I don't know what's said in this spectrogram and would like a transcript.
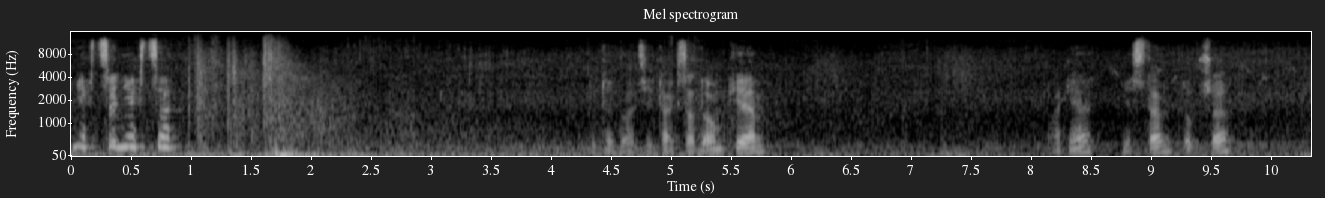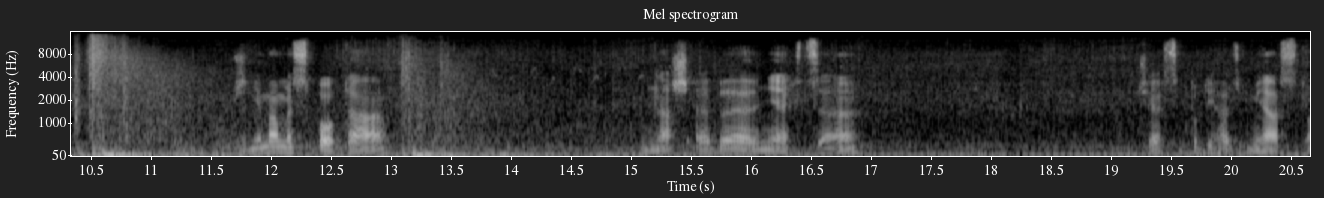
Nie chcę, nie chcę! Tutaj bardziej tak, za domkiem. Panie, jestem? Dobrze? Że nie mamy spota. Nasz EBR nie chce. Czy ja chcę podjechać w miasto?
